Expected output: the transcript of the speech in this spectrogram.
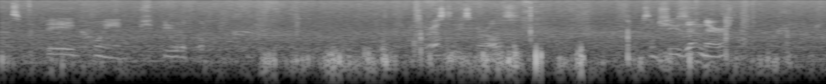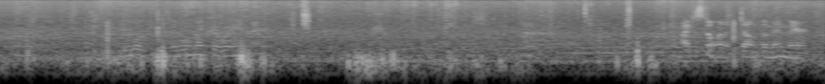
That's a big queen. She's beautiful. The rest of these girls, since she's in there, they will, they will make their way in there. I just don't want to dump them in there.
